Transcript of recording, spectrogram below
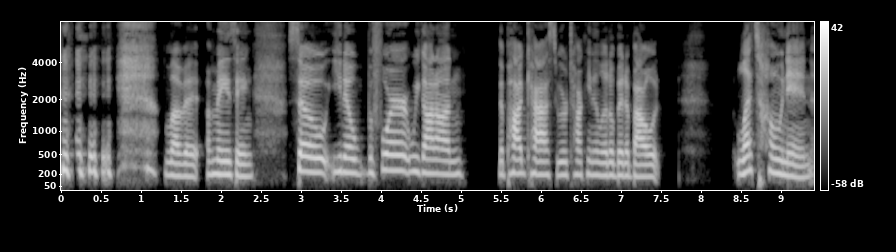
Love it. Amazing. So, you know, before we got on the podcast, we were talking a little bit about let's hone in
